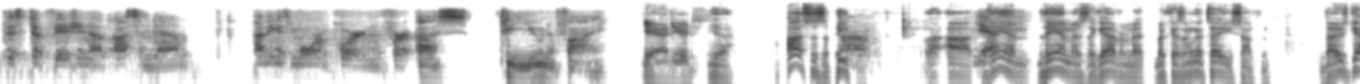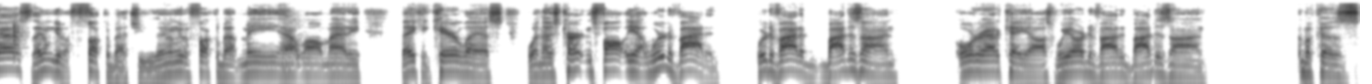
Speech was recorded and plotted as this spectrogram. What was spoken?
this division of us and them, I think it's more important for us to unify. Yeah, dude. Yeah, us as a people. Um, uh, uh, Yes. them them as the government because i'm going to tell you something those guys they don't give a fuck about you. They don't give a fuck about me outlaw maddie they could care less. When those curtains fall yeah we're divided. We're divided by design order out of chaos. We are divided by design because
